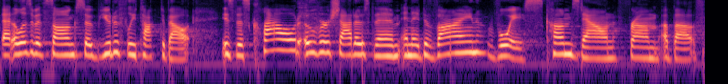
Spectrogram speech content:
that Elizabeth Song so beautifully talked about is this cloud overshadows them and a divine voice comes down from above.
